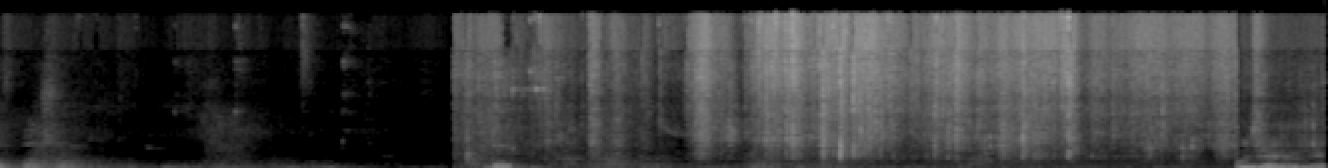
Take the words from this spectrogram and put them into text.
ಸೂಪರ್ ಸೂಪರ್ ಪೂಜೆಗಳಿಗೆ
